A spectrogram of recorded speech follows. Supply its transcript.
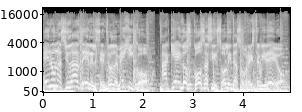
en una ciudad en el centro de México. Aquí hay dos cosas insólitas sobre este video.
